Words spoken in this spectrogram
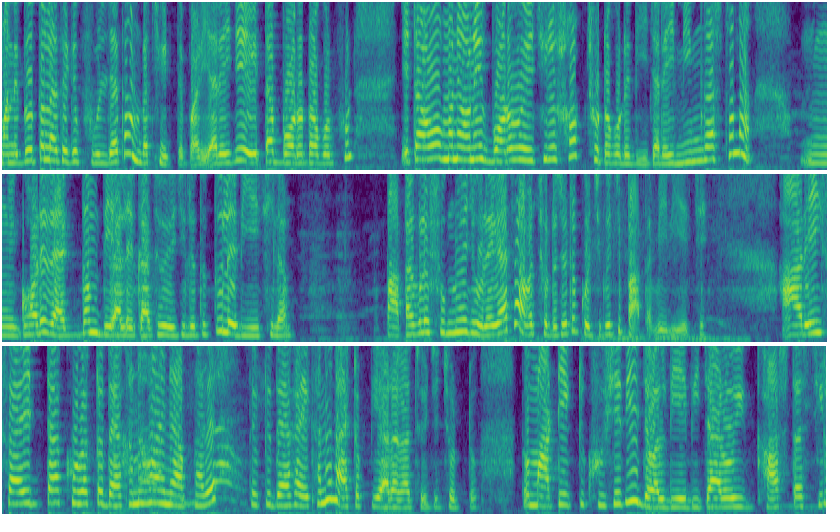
মানে দোতলা থেকে ফুল যাতে আমরা ছিঁড়তে পারি। আর এই যে এটা বড় টগর ফুল, এটাও মানে অনেক বড় হয়েছিল, সব ছোট করে দিয়েছে। আর এই নিম গাছটা না ঘরের একদম দেয়ালের কাছে হয়েছিল, তো তুলে দিয়েছিলাম। পাতাগুলো শুকনো হয়ে ঝরে গেছে, আবার ছোট ছোট কচি কচি পাতা বেরিয়েছে। আর এই সাইডটা খুব একটা দেখানো হয়নি আপনাদের, তো একটু দেখা, এখানে না একটা পেয়ারা গাছ হয়েছে ছোট্ট। তো মাটি একটু খুশে দিয়ে জল দিয়ে দিচ্ছি আর ওই ঘাস টাস ছিল,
